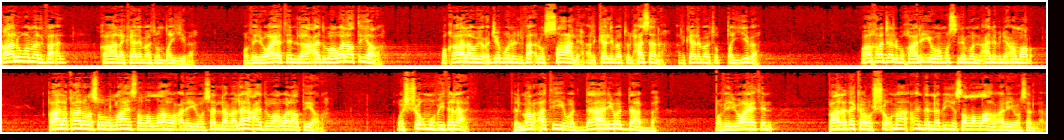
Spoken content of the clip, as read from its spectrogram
قالوا وما الفأل؟ قال كلمة طيبة. وفي رواية لا عدوى ولا طيرة وقال ويعجبني الفأل الصالح الكلمة الحسنة الكلمة الطيبة. وأخرج البخاري ومسلم عن ابن عمر قال قال رسول الله صلى الله عليه وسلم لا عدوى ولا طيره والشؤم في ثلاث في المرأة والدار والدابة. وفي رواية قال ذكروا الشؤم عند النبي صلى الله عليه وسلم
